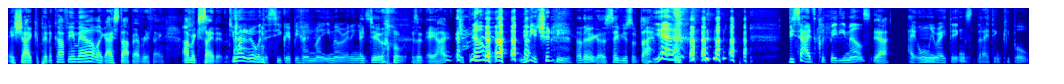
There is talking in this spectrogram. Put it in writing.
a Shai Kopitnikoff email, like I stop everything. I'm excited. do you want to know what the secret behind my email writing is? I do. Is it AI? no maybe it should be Oh, there you go. Save you some time. yeah besides clickbait emails Yeah. I only write things that I think people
